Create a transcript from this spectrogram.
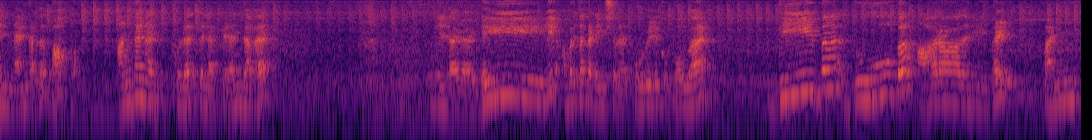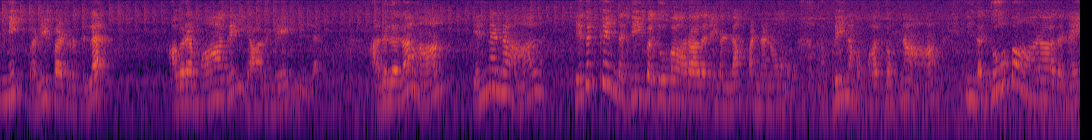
என்னங்கிறத பார்ப்போம். அந்தனர் குலத்துல பிறந்தவர் டெய்லி அமிர்தகடேஸ்வரர் கோவிலுக்கு போவார். தீப தூப ஆராதனைகள் பண்ணி வழிபடுறதுல அவரை மாதிரி யாருமே இல்லை. அதில் தான் என்னன்னா எதுக்கு இந்த தீப தூப ஆராதனைகள்லாம் பண்ணணும் அப்படின்னு நம்ம பார்த்தோம்னா இந்த தூப ஆராதனை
